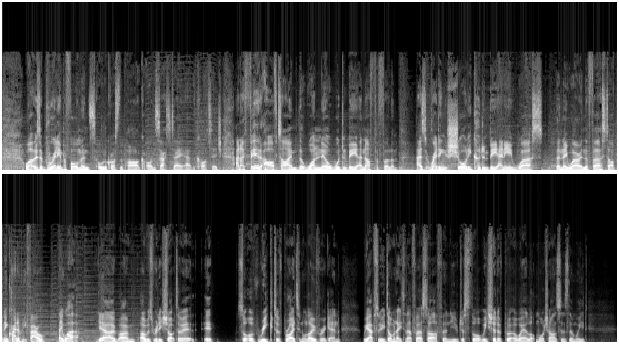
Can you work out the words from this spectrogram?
Well, it was a brilliant performance all across the park on Saturday at the cottage. And I feared at half time that 1 0 wouldn't be enough for Fulham, as Reading surely couldn't be any worse than they were in the first half. But incredibly, Farrell, they were. yeah, I, I was really shocked. It it sort of reeked of Brighton all over again. We absolutely dominated that first half, and you just thought we should have put away a lot more chances than we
